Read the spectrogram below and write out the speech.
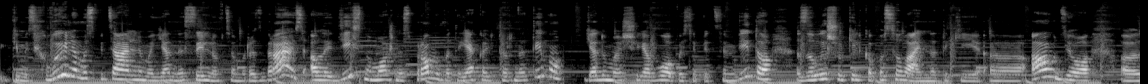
якимись хвилями спеціальними. Я не сильно в цьому розбираюсь, але дійсно можна спробувати як альтернативу. Я думаю, що я в описі під цим відео залишу кілька посилань на такі е, аудіо, е,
